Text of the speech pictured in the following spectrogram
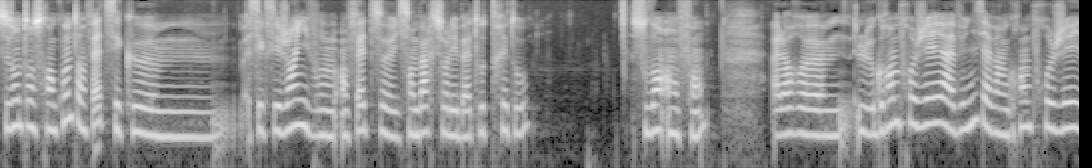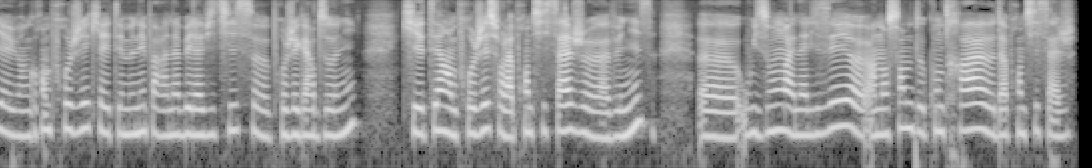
Ce dont on se rend compte, en fait, c'est que, hum, c'est que ces gens, ils vont, en fait, ils s'embarquent sur les bateaux très tôt, souvent enfants. Alors, euh, le grand projet à Venise, il y avait un grand projet, il y a eu un grand projet qui a été mené par Annabella Vitis, euh, projet Garzoni, qui était un projet sur l'apprentissage euh, à Venise, où ils ont analysé un ensemble de contrats d'apprentissage.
